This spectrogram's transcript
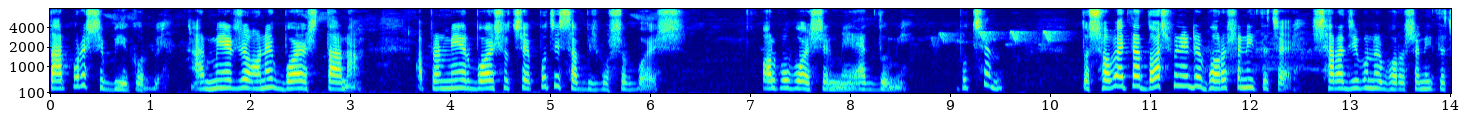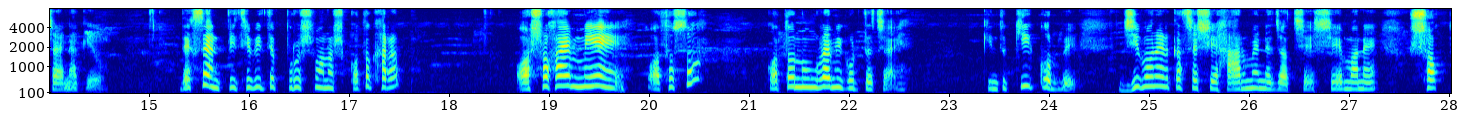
তারপরে সে বিয়ে করবে। আর মেয়ের যে অনেক বয়স তা না। আপনার মেয়ের বয়স হচ্ছে পঁচিশ ছাব্বিশ বছর বয়স। অল্প বয়সের মেয়ে একদমই। বুঝছেন? তো সবাই তার দশ মিনিটের ভরসা নিতে চায়। সারা জীবনের ভরসা নিতে চায় না কেউ। দেখছেন? পৃথিবীতে পুরুষ মানুষ কত খারাপ? অসহায় মেয়ে অথচ কত নোংরামি করতে চায়। কিন্তু কি করবে? জীবনের কাছে সে হার মেনে যাচ্ছে। সে মানে শক্ত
